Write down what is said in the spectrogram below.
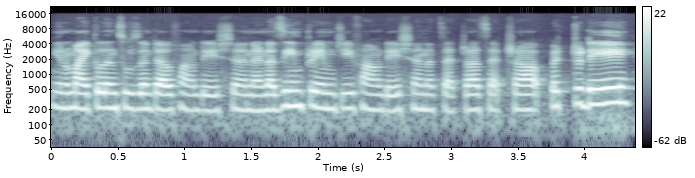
you know, Michael and Susan Dell Foundation and Azim Premji Foundation, et cetera, et cetera. But today,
